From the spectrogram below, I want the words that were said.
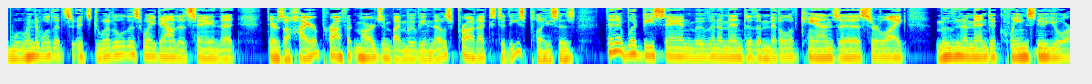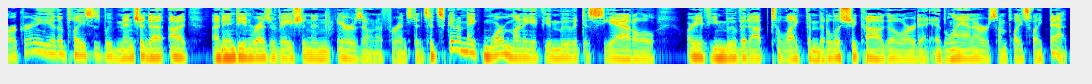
dwindled it's, it's dwindled its way down to saying that there's a higher profit margin by moving those products to these places than it would be saying moving them into the middle of Kansas or like moving them into Queens, New York, or any of the other places we've mentioned. A, a, an Indian reservation in Arizona, for instance, it's going to make more money if you move it to Seattle or if you move it up to like the middle of Chicago or to Atlanta or someplace like that.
